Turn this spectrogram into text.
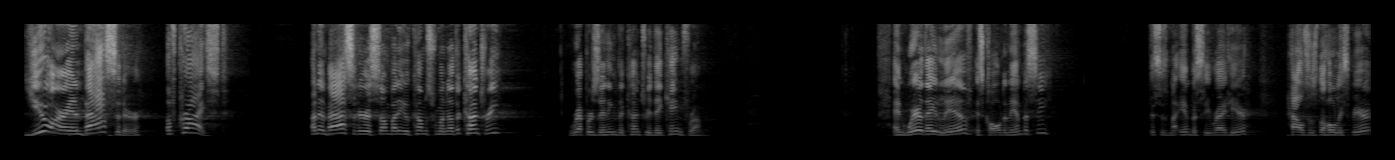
You are an ambassador of Christ. An ambassador is somebody who comes from another country representing the country they came from. And where they live is called an embassy. This is my embassy right here, houses the Holy Spirit.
